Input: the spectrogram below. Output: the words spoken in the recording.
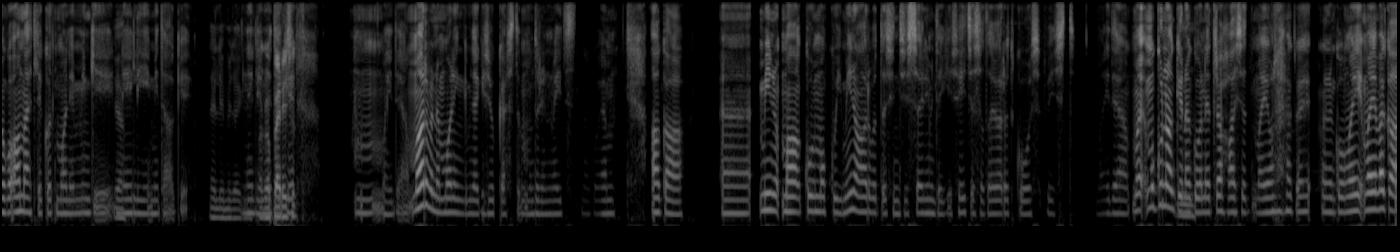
nagu ametlikult ma olin mingi Jah. neli midagi, neli midagi. aga midagi päriselt? mm,. ma ei tea, ma arvan, et ma olingi midagi siukest, ma tulin veits nagu jah, aga äh, minu, ma, kui ma, kui mina arvutasin, siis see oli midagi seitsesada eurot kuus vist. Ma ei tea, ma, ma kunagi Mm. nagu need rahaasjad, ma ei ole väga, nagu ma ei, ma ei väga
